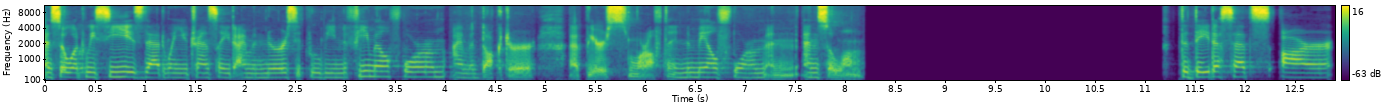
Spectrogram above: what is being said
And so what we see is that when you translate I'm a nurse, it will be in the female form, I'm a doctor appears more often in the male form, and, and so on. The data sets are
